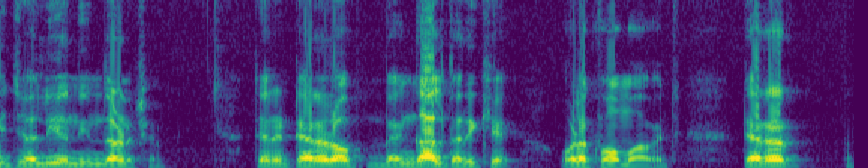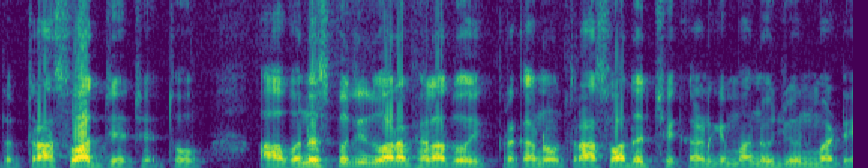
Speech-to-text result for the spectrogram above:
એ જલીય નિંદણ છે. તેને ટેરર ઓફ બેંગાલ તરીકે ઓળખવામાં આવે છે. ટેરર મતલબ ત્રાસવાદ જે છે, તો આ વનસ્પતિ દ્વારા ફેલાતો એક પ્રકારનો ત્રાસવાદ જ છે, કારણ કે માનવ જીવન માટે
